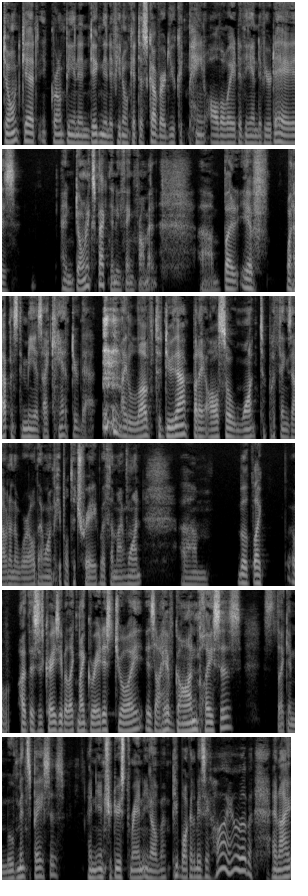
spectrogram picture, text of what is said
don't get grumpy and indignant if you don't get discovered. You could paint all the way to the end of your days and don't expect anything from it. Um, but if what happens to me is I can't do that. I love to do that, but I also want to put things out in the world. I want people to trade with them. I want, um, like, uh, this is crazy, but like my greatest joy is I have gone places like in movement spaces and introduced random, you know, people walk up to me and say, hi. And I,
